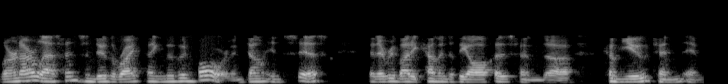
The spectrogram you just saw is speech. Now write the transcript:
learn our lessons and do the right thing moving forward and don't insist that everybody come into the office and uh, commute and, and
